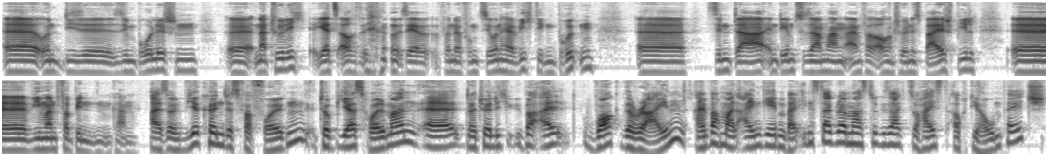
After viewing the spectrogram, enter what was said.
Äh, und diese symbolischen, äh, natürlich jetzt auch sehr von der Funktion her wichtigen Brücken äh, sind da in dem Zusammenhang einfach auch ein schönes Beispiel, äh, wie man verbinden kann. Also wir können das verfolgen. Tobias Hollmann, äh, natürlich überall Walk the Rhine. Einfach mal eingeben bei Instagram, hast du gesagt, so heißt auch die Homepage.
